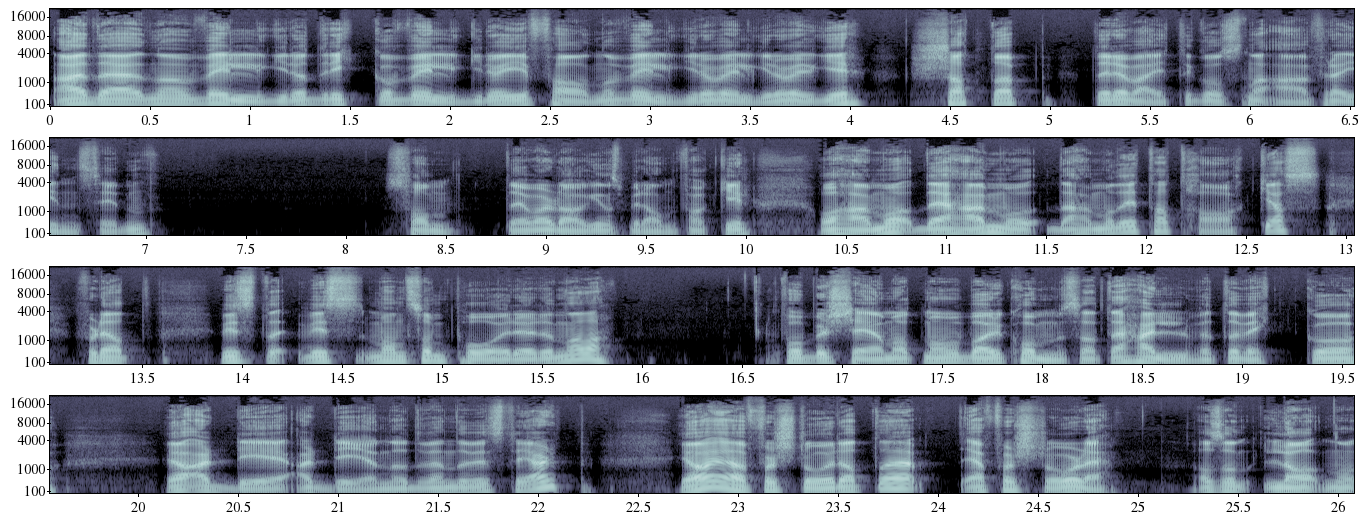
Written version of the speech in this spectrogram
Nei, det er når velger å drikke og velger å gi faen og velger og velger og velger. Shut up! Dere veit ikke åssen det er fra innsiden. Sånn. Det var dagens brannfakkel. Og her må, det, her må, det, her må, de ta tak i, ass. Fordi at hvis, det, hvis, man som pårørende da får beskjed om at man må bare komme seg til helvete vekk og Ja, er det, er det nødvendigvis til hjelp? Ja, jeg forstår at det Jeg forstår det. Altså, la, nå,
